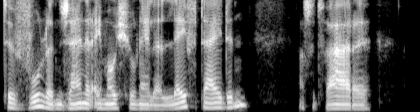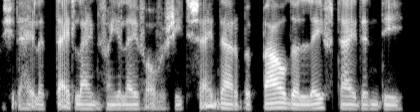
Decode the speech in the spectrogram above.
te voelen, zijn er emotionele leeftijden, als het ware als je de hele tijdlijn van je leven overziet, zijn daar bepaalde leeftijden die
